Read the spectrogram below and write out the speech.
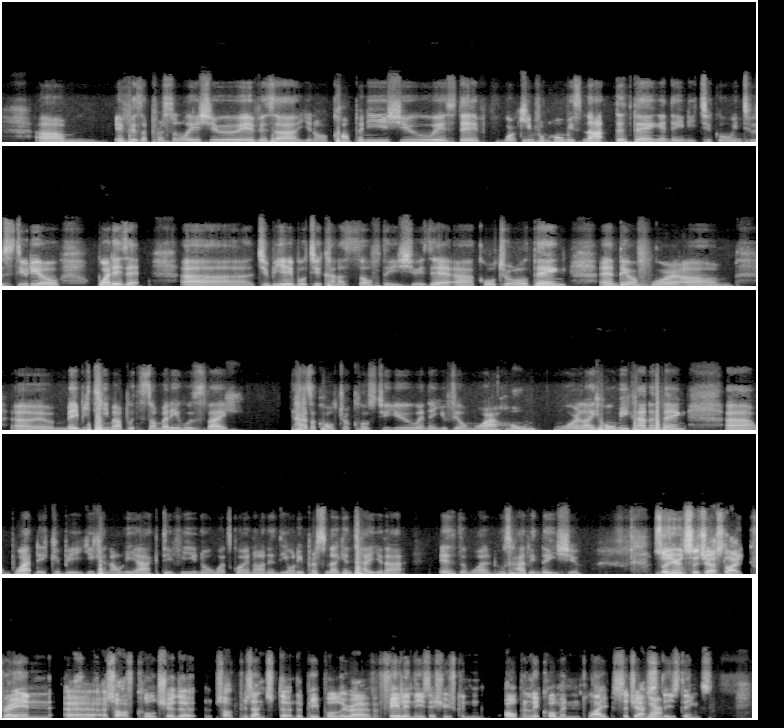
um, if it's a personal issue, if it's a you know company issue, is if working from home is not the thing and they need to go into a studio, what is it? Uh, to be able to kind of solve the issue, is it a cultural thing, and therefore um, uh, maybe team up with somebody who's like has a culture close to you and then you feel more at home more like homey kind of thing uh, what it could be you can only act if you know what's going on and the only person that can tell you that is the one who's having the issue so, so. you'd suggest like creating uh, a sort of culture that sort of presents the, the people who are feeling these issues can openly come and like suggest yeah. these things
